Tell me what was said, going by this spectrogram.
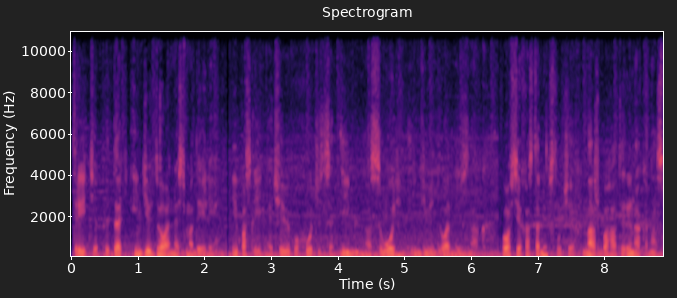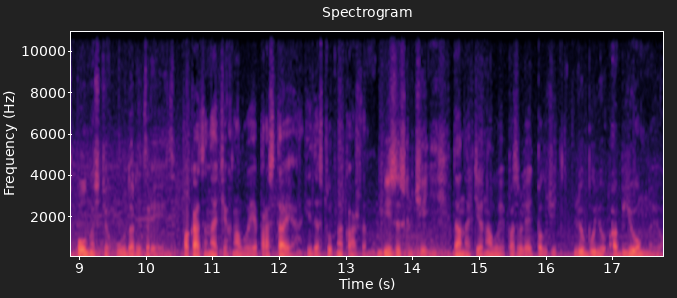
Третье, придать индивидуальность модели. И последнее, человеку хочется именно свой индивидуальный знак. Во всех остальных случаях наш богатый рынок нас полностью удовлетворяет. Показанная технология простая и доступна каждому, без исключений. Данная технология позволяет получить любую объемную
